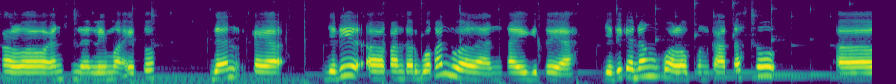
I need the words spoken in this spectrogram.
kalau N95 itu. Dan kayak jadi eh, kantor gua kan dua lantai gitu ya. Jadi kadang walaupun ke atas tuh eh,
